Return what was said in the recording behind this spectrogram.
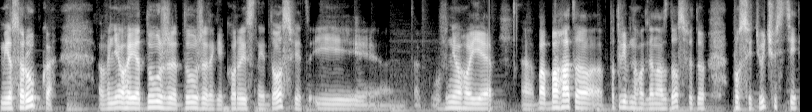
м'ясорубка. В нього є дуже дуже такий корисний досвід, і так в нього є е, багато потрібного для нас досвіду посидючості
